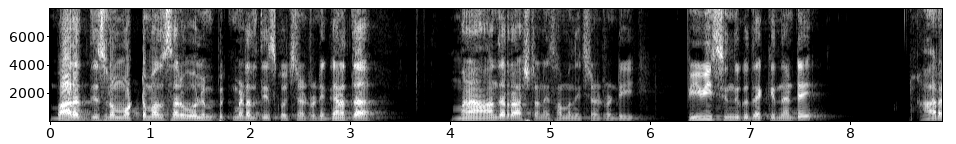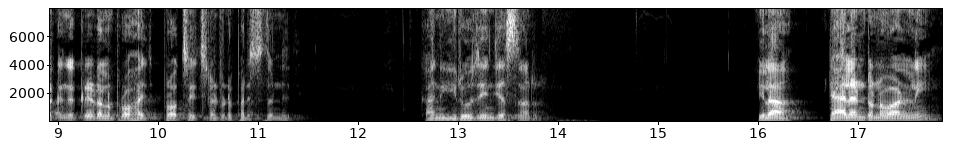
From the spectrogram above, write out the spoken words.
భారతదేశంలో మొట్టమొదటిసారి ఒలింపిక్ మెడల్ తీసుకొచ్చినటువంటి ఘనత మన ఆంధ్ర రాష్ట్రానికి సంబంధించినటువంటి పివి సింధుకు దక్కిందంటే ఆ రకంగా క్రీడలను ప్రోహ ప్రోత్సహించినటువంటి పరిస్థితి ఉండేది. కానీ ఈరోజు ఏం చేస్తున్నారు? ఇలా టాలెంట్ ఉన్న వాళ్ళని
